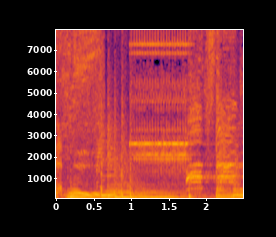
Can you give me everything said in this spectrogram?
Met nu. Opstand.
